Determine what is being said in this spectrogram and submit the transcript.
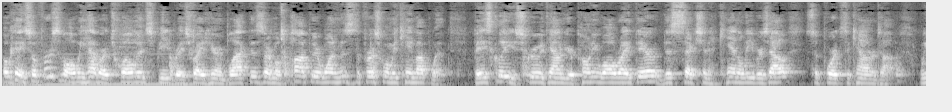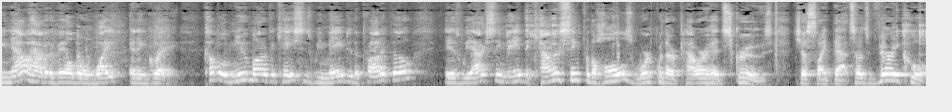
Okay, so first of all, we have our 12 inch speed brace right here in black. This is our most popular one. This is the first one we came up with. Basically, you screw it down to your pony wall right there. This section cantilevers out, supports the countertop. We now have it available in white and in gray. A couple new modifications we made to the product though is we actually made the countersink for the holes work with our power head screws, just like that. So it's very cool.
